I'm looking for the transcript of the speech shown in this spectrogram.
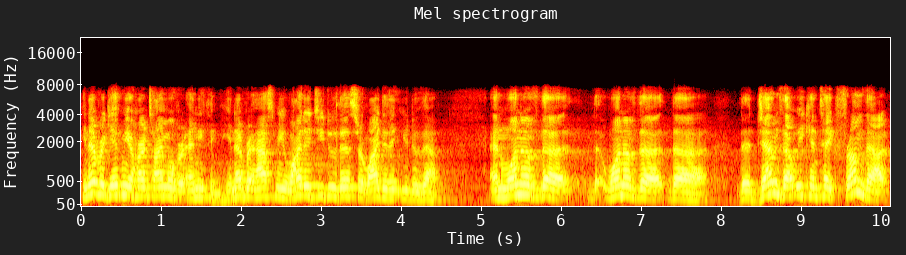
he never gave me a hard time over anything. He never asked me, why did you do this or why didn't you do that? And one of the, the one of the, the, the gems that we can take from that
